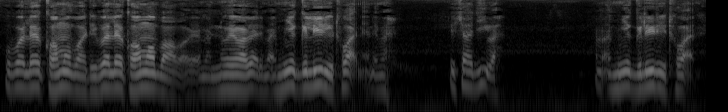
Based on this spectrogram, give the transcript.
ဟိုဘက်လဲခေါင်းမပါဒီဘက်လဲခေါင်းမပါပါပဲနွယ်ပါဗျဒီမှာအမြင့်ကလေးတွေထွက်နေတယ်ဒီမှာတခြားကြည့်ပါ အဲ့မှာအမြင့်ကလေးတွေထွက်တယ်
